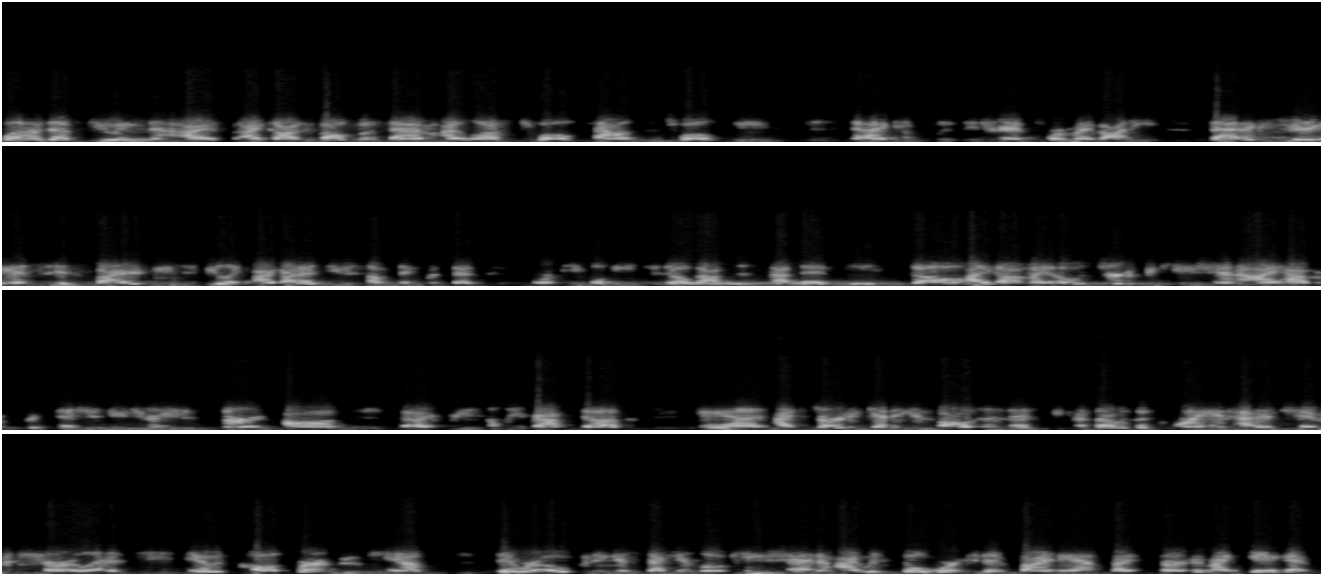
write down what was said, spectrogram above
wound up doing that. I, I got involved with them. I lost 12 pounds in 12 weeks and I completely transformed my body that experience inspired me to be like, I got to do something with this because more people need to know about this method. So I got my own certification. I have a precision nutrition cert um, that I recently wrapped up. And I started getting involved in this because I was a client at a gym in Charlotte. It was called Burn Boot Camp. They were opening a second location. I was still working in finance. I started my gig at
